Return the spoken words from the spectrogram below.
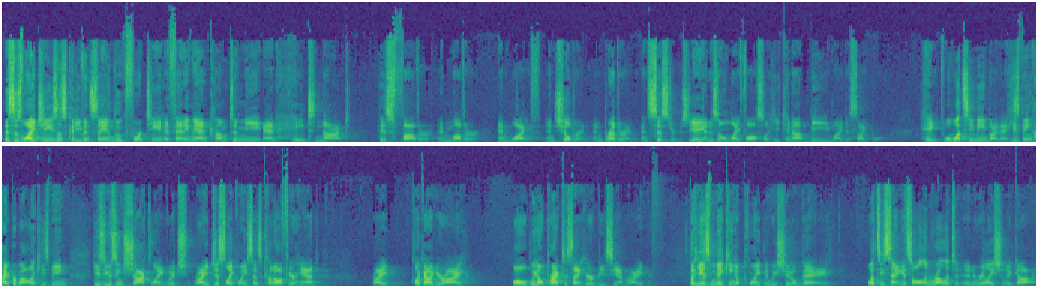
this is why Jesus could even say in Luke 14, If any man come to me and hate not his father and mother and wife and children and brethren and sisters, yea, and his own life also, he cannot be my disciple hate. Well, what's he mean by that? He's being hyperbolic. He's being he's using shock language, right? Just like when he says cut off your hand, right? Pluck out your eye. Well, we don't practice that here at BCM, right? But he is making a point that we should obey. What's he saying? It's all in relative in relation to God.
